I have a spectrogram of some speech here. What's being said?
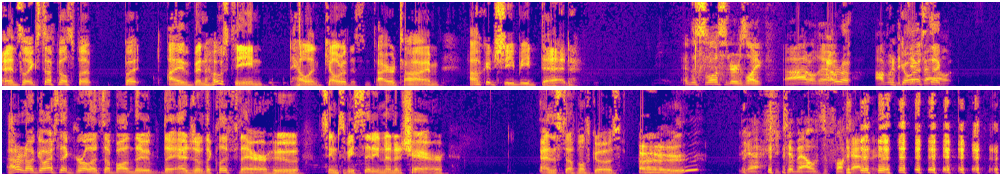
And it's like stuff else, but but I've been hosting Helen Keller this entire time. How could she be dead? And the solicitor's like, I don't know. I don't know. I'm going to Go dip ask that- out. I don't know. Go ask that girl that's up on the the edge of the cliff there, who seems to be sitting in a chair. And the stuff most goes, oh. Yeah, she Tim Allen's the fuck out of it.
